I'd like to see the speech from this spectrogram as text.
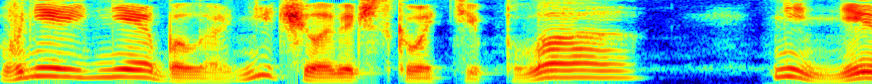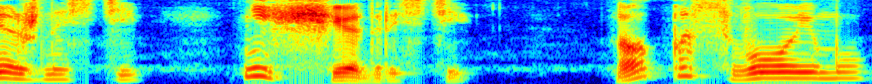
В ней не было ни человеческого тепла, ни нежности, ни щедрости. Но по-своему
